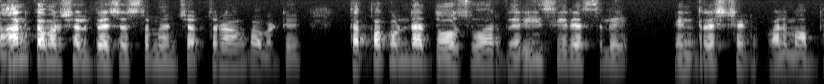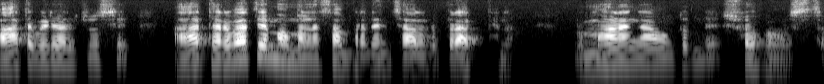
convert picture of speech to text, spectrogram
నాన్ కమర్షియల్ బేసిస్తో మేము చెప్తున్నాం కాబట్టి తప్పకుండా those are very seriously interested వాళ్ళు మా పాత వీడియోలు చూసి ఆ తర్వాతే మమ్మల్ని సంప్రదించాలని ప్రార్థన. బ్రహ్మాండంగా ఉంటుంది. శుభమస్తు.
